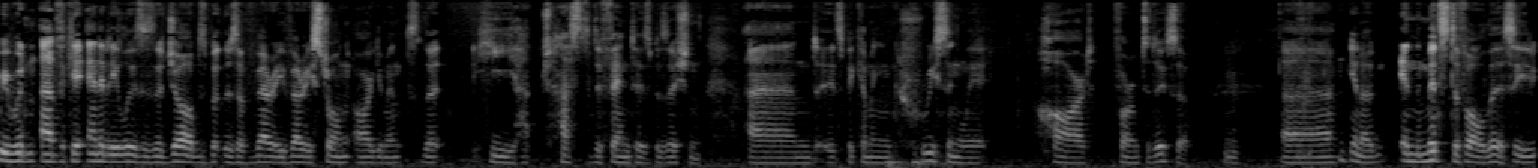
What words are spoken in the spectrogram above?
We wouldn't advocate anybody loses their jobs, but there's a very, very strong argument that he ha- has to defend his position, and it's becoming increasingly hard for him to do so. Hmm. Uh, you know, in the midst of all this, he,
